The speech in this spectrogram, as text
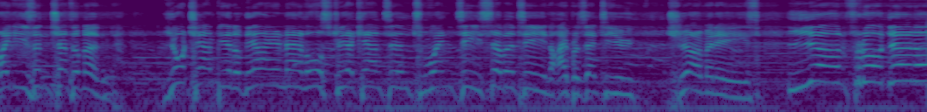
Ladies and gentlemen, your champion of the Ironman Austria Canton 2017, I present to you Germany's Jan Frodeno!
